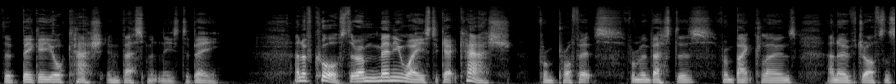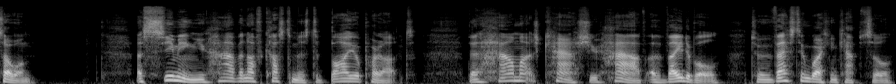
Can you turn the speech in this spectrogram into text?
the bigger your cash investment needs to be. And of course, there are many ways to get cash from profits, from investors, from bank loans and overdrafts, and so on. Assuming you have enough customers to buy your product, then how much cash you have available to invest in working capital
